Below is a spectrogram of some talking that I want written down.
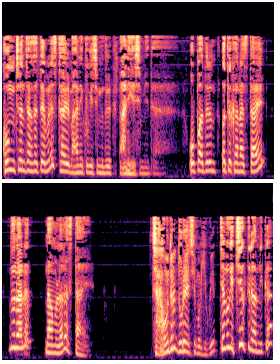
공천 장사 때문에 스타일 많이 구기신 분들 많이 계십니다. 오빠들은 어떻게 하나 스타일? 누나는 나몰라라 스타일. 자, 오늘은 노래 제목이고요. 제목에 지역 들어갑니까?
